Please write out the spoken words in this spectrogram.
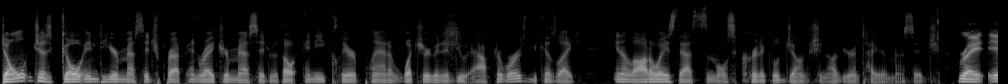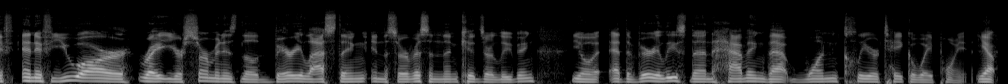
don't just go into your message prep and write your message without any clear plan of what you're going to do afterwards because like in a lot of ways that's the most critical junction of your entire message Right. If and if you are right, your sermon is the very last thing in the service, and then kids are leaving. You know, at the very least, then having that one clear takeaway point. Yep.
